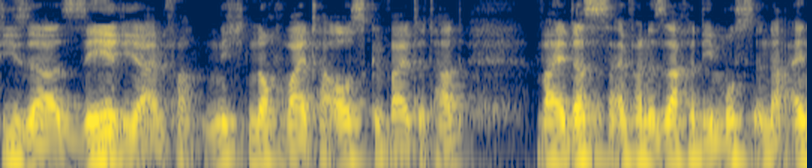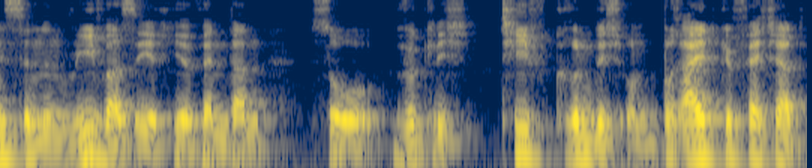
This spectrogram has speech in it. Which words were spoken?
dieser Serie einfach nicht noch weiter ausgeweitet hat, weil das ist einfach eine Sache, die muss in der einzelnen Reaver-Serie, wenn dann so wirklich tiefgründig und breit gefächert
